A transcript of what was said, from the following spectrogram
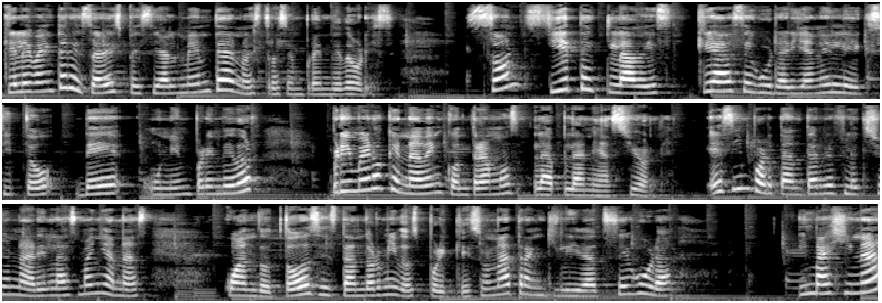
que le va a interesar especialmente a nuestros emprendedores. Son siete claves que asegurarían el éxito de un emprendedor. Primero que nada encontramos la planeación. Es importante reflexionar en las mañanas cuando todos están dormidos porque es una tranquilidad segura. Imaginar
